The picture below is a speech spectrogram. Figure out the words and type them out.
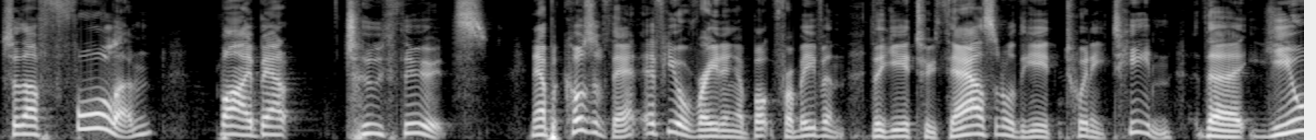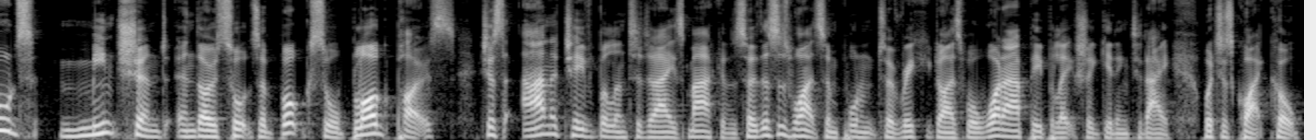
So they've fallen by about two thirds. Now, because of that, if you're reading a book from even the year 2000 or the year 2010, the yields mentioned in those sorts of books or blog posts just aren't achievable in today's market. And so, this is why it's important to recognize well, what are people actually getting today, which is quite cool.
